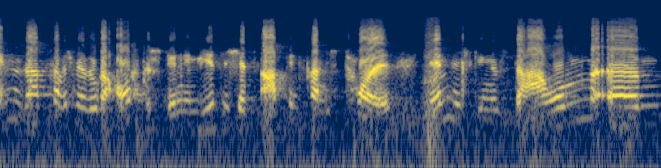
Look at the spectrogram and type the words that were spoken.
einen Satz habe ich mir sogar aufgeschrieben, den lese ich jetzt ab, den fand ich toll. Nämlich ging es darum, ähm,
